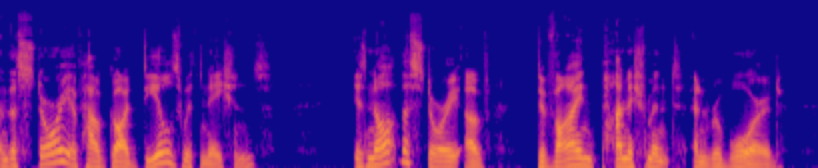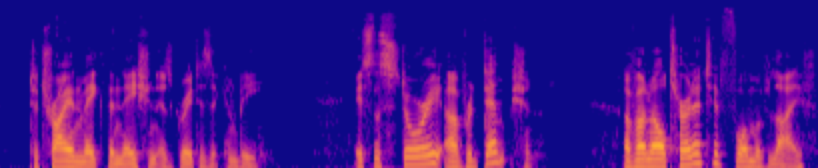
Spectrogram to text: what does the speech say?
And the story of how God deals with nations is not the story of divine punishment and reward to try and make the nation as great as it can be. It's the story of redemption, of an alternative form of life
